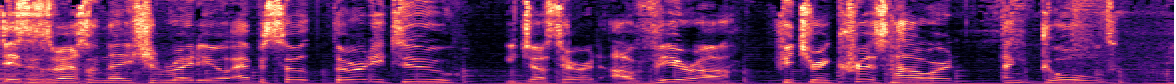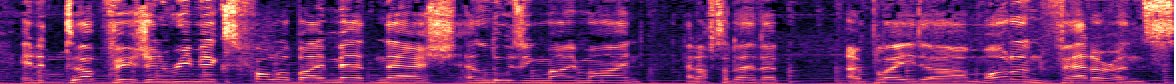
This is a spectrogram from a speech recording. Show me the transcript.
This is Resonation Radio episode 32. You just heard Avira featuring Chris Howard and Gold in a Dub Vision remix, followed by Matt Nash and Losing My Mind. And after that, I played uh, Modern Veterans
